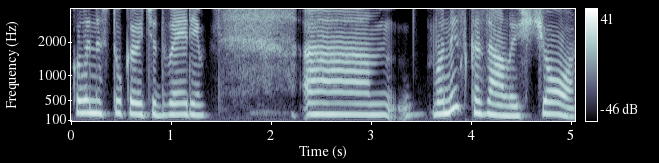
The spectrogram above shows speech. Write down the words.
коли не стукають у двері. Вони сказали, що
